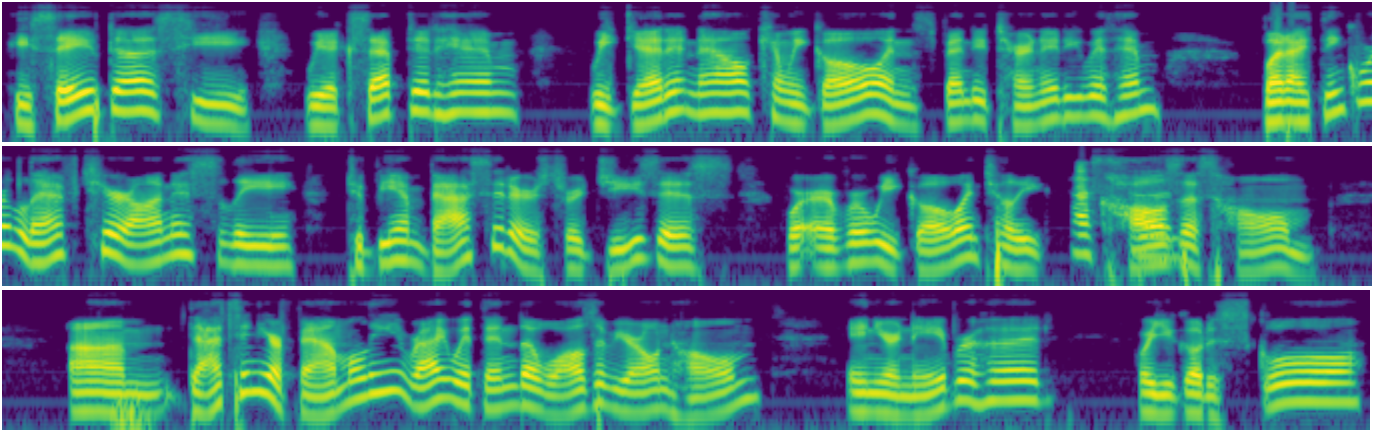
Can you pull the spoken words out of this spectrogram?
he saved us, he we accepted him, we get it now. Can we go and spend eternity with him? But I think we're left here, honestly, to be ambassadors for Jesus wherever we go until He That's calls good. us home. Um, that's in your family, right? Within the walls of your own home, in your neighborhood, where you go to school,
